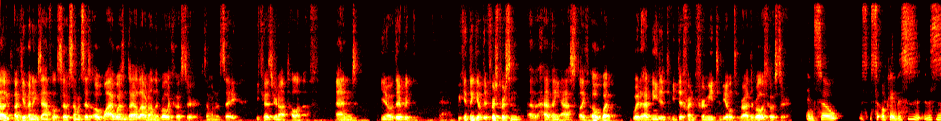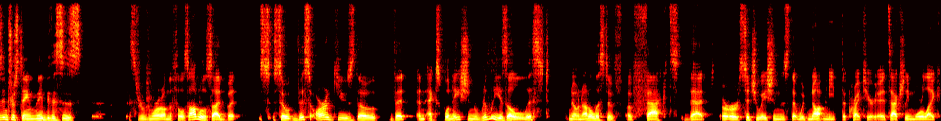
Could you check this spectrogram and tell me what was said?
I'll, I'll give an example. So, if someone says, oh, why wasn't I allowed on the roller coaster? Someone would say, because you're not tall enough. And, you know, there we can think of the first person having asked like, oh, what would have needed to be different for me to be able to ride the roller coaster? And so, so okay, this is this is interesting. Maybe this is uh, sort of more on the philosophical side, but so this argues though that an explanation really is a list no not a list of, of facts that or, or situations that would not meet the criteria it's actually more like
